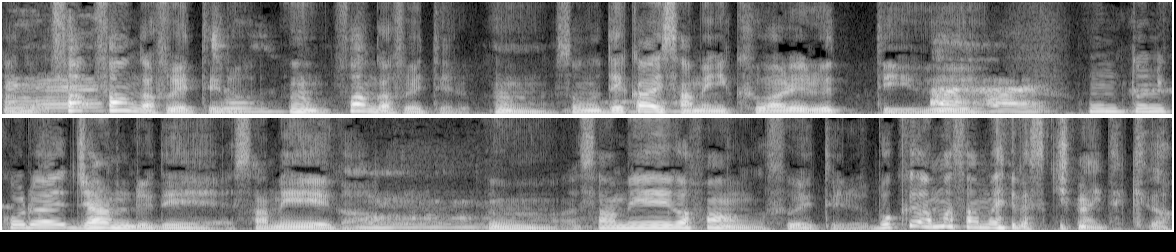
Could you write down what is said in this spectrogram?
あの、ファファンが増えてる。そううん、ファンが増えてる。うん。そのでかいサメに食われるっていう、い。はいはい。本当にこれはジャンルでサメ映画。うん。サメ映画ファン増えてる。僕はあんまサメ映画好きじゃないんだけど。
